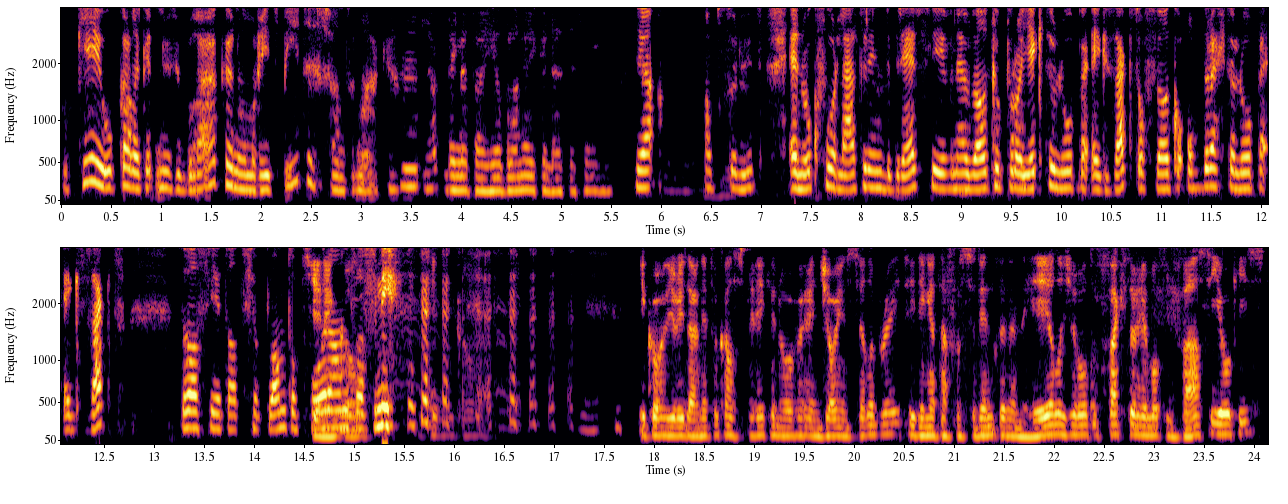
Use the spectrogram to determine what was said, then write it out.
oké, hoe kan ik het nu gebruiken om er iets beters van te maken? Ja, ik denk dat dat een heel belangrijke les is eigenlijk. Ja. Absoluut. En ook voor later in het bedrijfsleven. Hè. Welke projecten lopen exact of welke opdrachten lopen exact zoals je het had gepland op voorhand of niet? Ik hoorde jullie daar net ook al spreken over enjoy and celebrate. Ik denk dat dat voor studenten een hele grote factor en motivatie ook is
